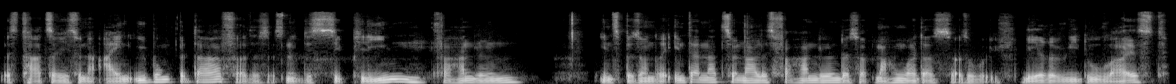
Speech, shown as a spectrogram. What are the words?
es tatsächlich so eine Einübung bedarf. Also es ist eine Disziplin, Verhandeln, insbesondere internationales Verhandeln. Deshalb machen wir das. Also ich lehre, wie du weißt,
